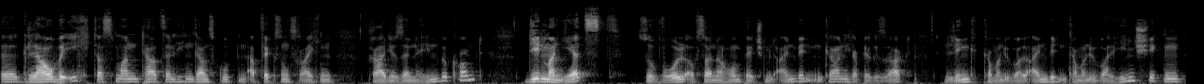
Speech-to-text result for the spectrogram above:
äh, glaube ich, dass man tatsächlich einen ganz guten, abwechslungsreichen Radiosender hinbekommt, den man jetzt sowohl auf seiner Homepage mit einbinden kann. Ich habe ja gesagt, Link kann man überall einbinden, kann man überall hinschicken.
